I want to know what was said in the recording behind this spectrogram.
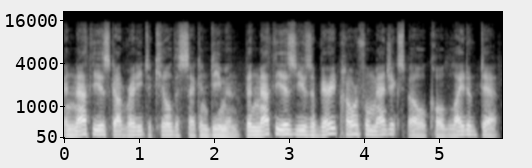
and Matthias got ready to kill the second demon. Then Matthias used a very powerful magic spell called Light of Death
